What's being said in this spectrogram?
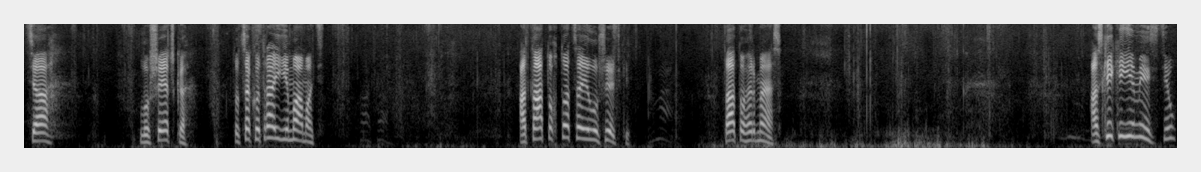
ця лошечка. То це котра її мама? А тато хто цієї лошечки? Тато Гермес. А скільки є місяців?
